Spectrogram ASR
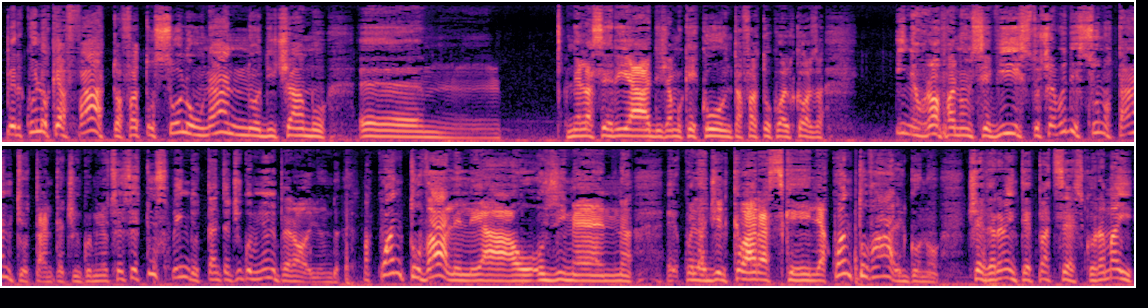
per quello che ha fatto, ha fatto solo un anno, diciamo... Ehm, nella Serie A diciamo che conta, ha fatto qualcosa. In Europa non si è visto, cioè vedete, sono tanti 85 milioni, cioè se tu spendi 85 milioni per Hollywood, ma quanto vale Leao, Osimen, eh, quella Kvaratskhelia, quanto valgono? Cioè veramente è pazzesco, oramai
